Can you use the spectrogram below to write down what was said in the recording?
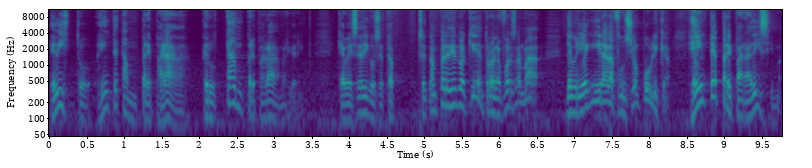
he visto gente tan preparada, pero tan preparada, Margarita, que a veces digo, se, se están perdiendo aquí dentro de la Fuerza Armada. Deberían ir a la función pública. Gente preparadísima.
